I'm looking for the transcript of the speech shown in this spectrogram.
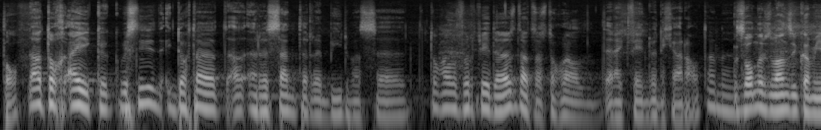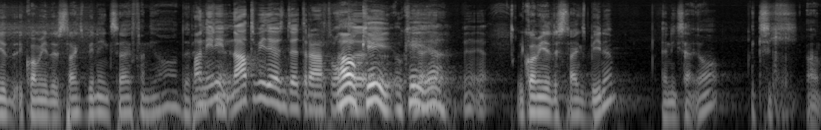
tof. Nou, toch, ey, ik, ik wist niet, ik dacht dat het een recenter bier was. eh, toch al voor 2000, dat is toch wel direct 25 jaar oud dan. eh. Zonder Zwans kwam je, kwam je er straks binnen en ik zei van ja, de Ah, nee, nee, na 2000 uiteraard. Want, Ah, oké, oké, ja. ja, ja. Ik kwam hier er straks binnen en ik zei, ja, zeg, ah,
